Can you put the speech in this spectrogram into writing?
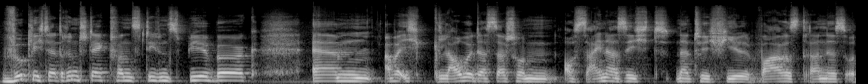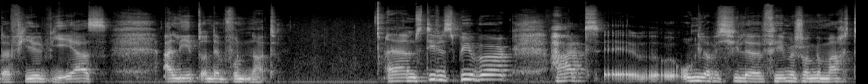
wirklich da drin steckt von Steven Spielberg. Ähm, aber ich glaube, dass da schon aus seiner Sicht natürlich viel Wahres dran ist oder viel, wie er es erlebt und empfunden hat. Ähm, Steven Spielberg hat äh, unglaublich viele Filme schon gemacht.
